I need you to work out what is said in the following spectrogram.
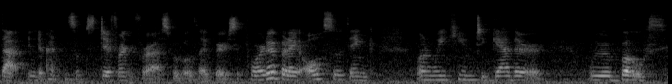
that independence looks different for us we're both like very supportive but i also think when we came together we were both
